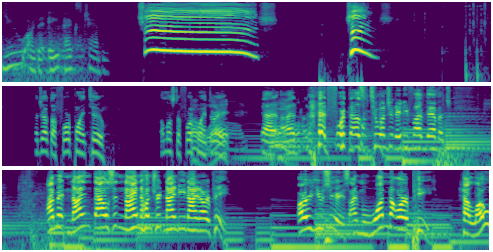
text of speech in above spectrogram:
You are the Apex champion. Sheesh. Sheesh. I dropped a 4.2. Almost a 4.3. what? yeah, I had, I had 4,285 damage. I'm at 9,999 RP. Are you serious? I'm 1 RP. Hello?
